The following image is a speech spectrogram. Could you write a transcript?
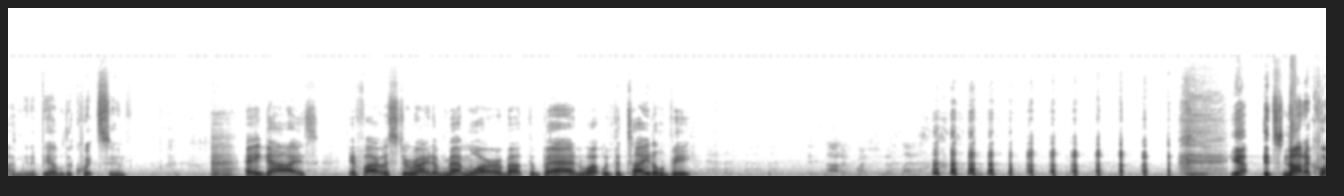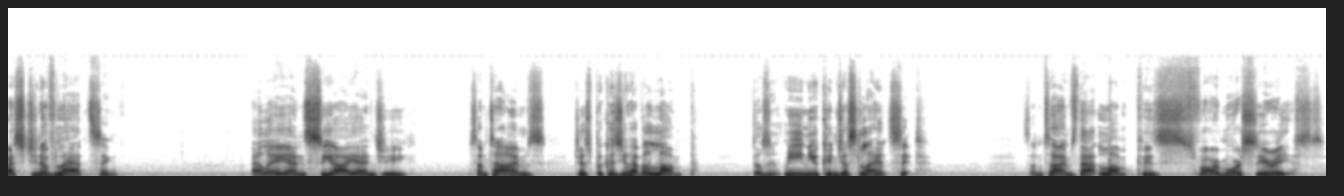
I'm going to be able to quit soon. Hey guys, if I was to write a memoir about the band, what would the title be? It's not a question of Lancing. yep, it's not a question of Lancing. L A N C I N G. Sometimes, just because you have a lump doesn't mean you can just lance it. Sometimes that lump is far more serious.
